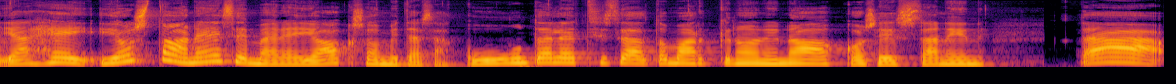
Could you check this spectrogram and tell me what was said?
ja hei, jos tämä on ensimmäinen jakso, mitä sä kuuntelet sisältömarkkinoinnin aakkosissa, niin – tämä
